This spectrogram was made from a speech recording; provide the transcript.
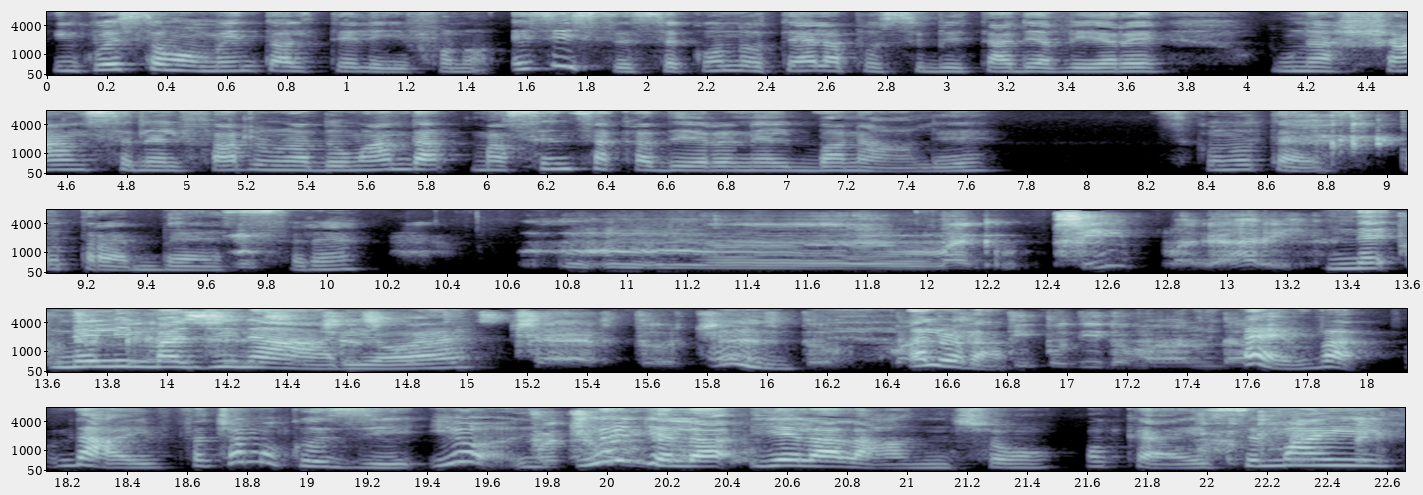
In questo momento al telefono, esiste secondo te la possibilità di avere una chance nel farle una domanda, ma senza cadere nel banale? Secondo te potrebbe essere? Mm, ma, sì, magari. Ne, nell'immaginario, essere, eh? Certo, certo. Mm. Allora, tipo di domanda? Eh, va, dai, facciamo così. Io, io gliela, gliela, lancio, ok? okay. Se mai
